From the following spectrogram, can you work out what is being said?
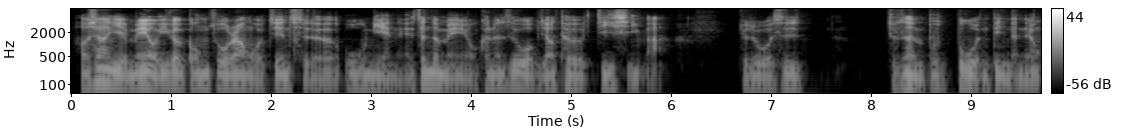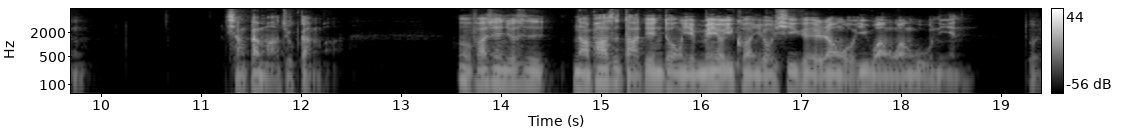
好像也没有一个工作让我坚持了五年呢，真的没有。可能是我比较特畸形吧，就是我是就是很不不稳定的那种，想干嘛就干嘛。那我发现就是。哪怕是打电动，也没有一款游戏可以让我一玩玩五年。对，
